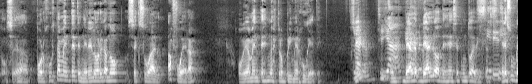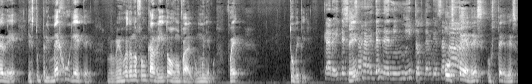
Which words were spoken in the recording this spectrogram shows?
o sea, por justamente tener el órgano sexual afuera, obviamente es nuestro primer juguete. ¿sí? Claro, sí. Ya. Claro. véanlo desde ese punto de vista. Sí, sí. Eres un bebé y es tu primer juguete. Tu primer juguete no fue un carrito o no fue algo, un muñeco. Fue tu pipí. Claro, y te ¿Sí? empiezas a- desde niñitos, te empiezas a... Ustedes, ustedes,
